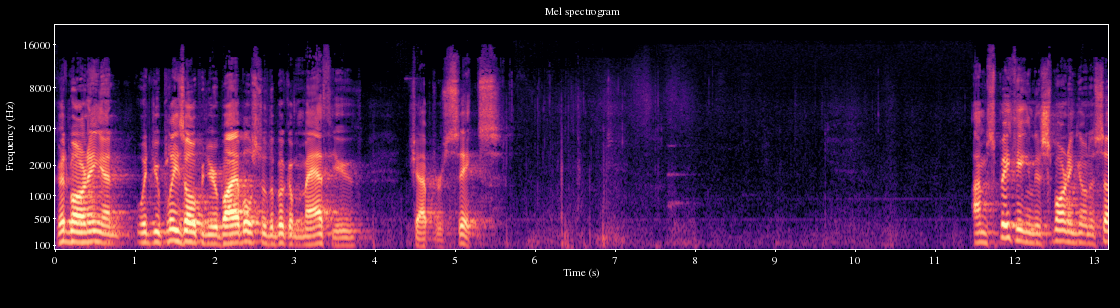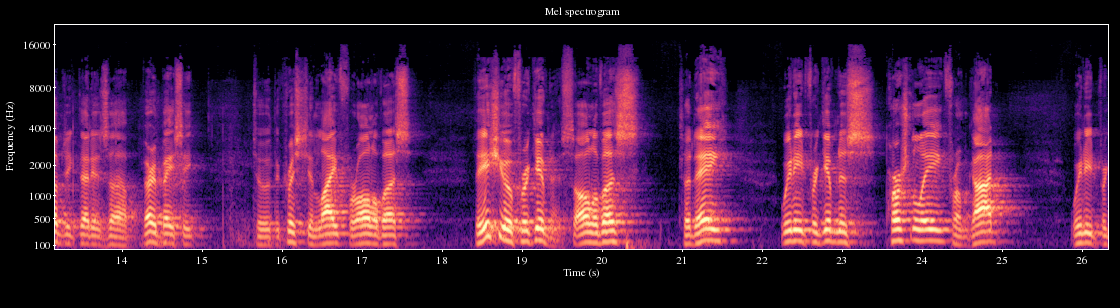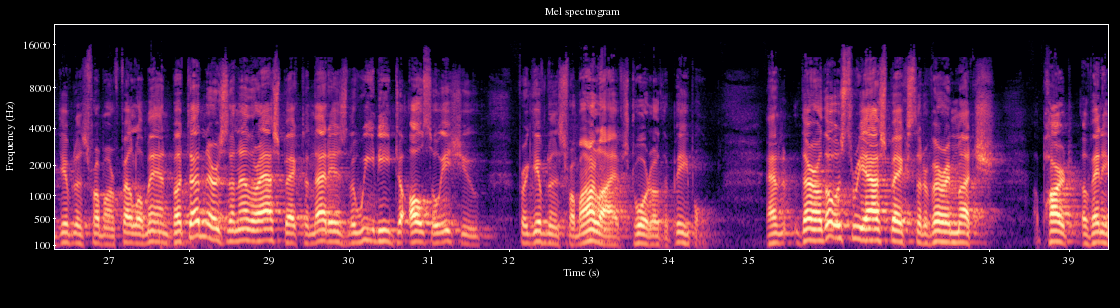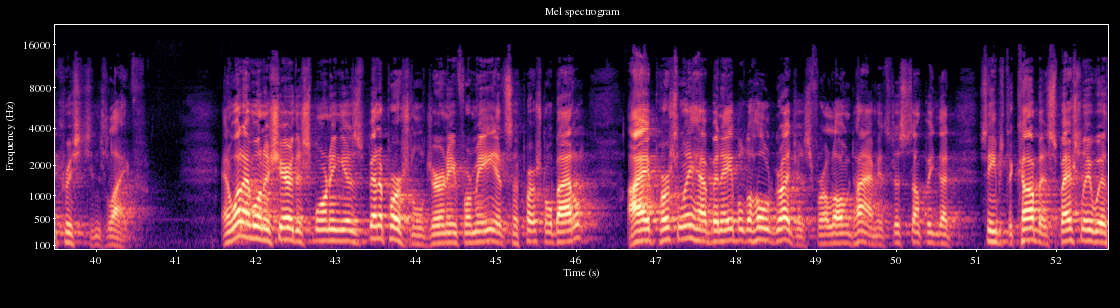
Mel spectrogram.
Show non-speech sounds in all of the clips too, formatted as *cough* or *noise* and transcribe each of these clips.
Good morning, and would you please open your Bibles to the book of Matthew, chapter 6. I'm speaking this morning on a subject that is uh, very basic to the Christian life for all of us the issue of forgiveness. All of us today, we need forgiveness personally from God we need forgiveness from our fellow man. But then there's another aspect, and that is that we need to also issue forgiveness from our lives toward other people. And there are those three aspects that are very much a part of any Christian's life. And what I want to share this morning has been a personal journey for me. It's a personal battle. I personally have been able to hold grudges for a long time. It's just something that seems to come, especially with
